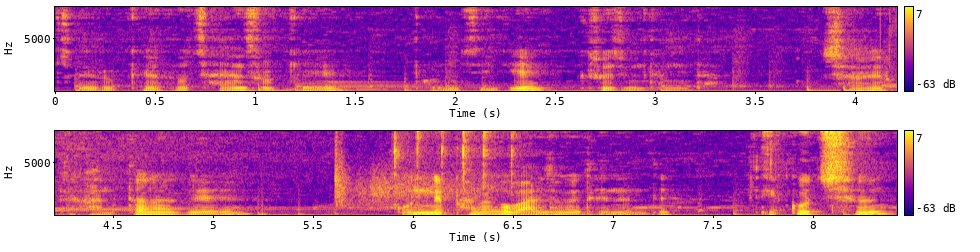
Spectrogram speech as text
자 이렇게 해서 자연스럽게 번지게 그려주면 됩니다 자 이렇게 간단하게 꽃잎 하나가 완성이 됐는데 이 꽃은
